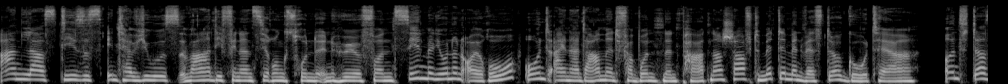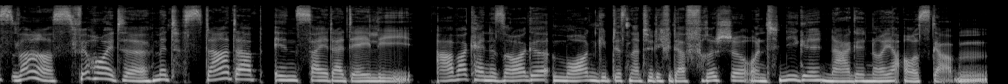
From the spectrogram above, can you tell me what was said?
Anlass dieses Interviews war die Finanzierungsrunde in Höhe von 10 Millionen Euro und einer damit verbundenen Partnerschaft mit dem Investor Gother. Und das war's für heute mit Startup Insider Daily. Aber keine Sorge, morgen gibt es natürlich wieder frische und niegelnagelneue Ausgaben.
